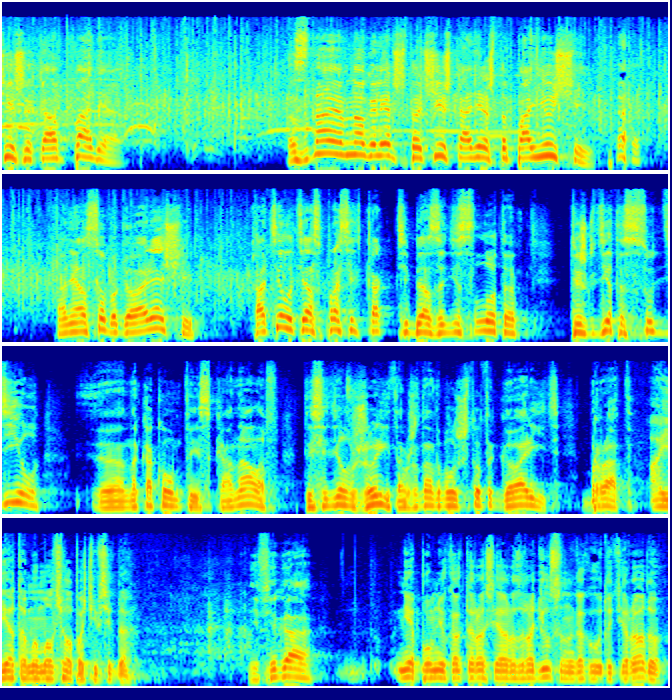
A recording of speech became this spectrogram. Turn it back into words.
Чиж и компания. Знаю много лет, что Чиж, конечно, поющий, а не особо говорящий. Хотел у тебя спросить, как тебя занесло-то? Ты ж где-то судил э, на каком-то из каналов. Ты сидел в жюри, там же надо было что-то говорить, брат. А я там и молчал почти всегда. Нифига. Не, помню, как-то раз я разродился на какую-то тираду,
